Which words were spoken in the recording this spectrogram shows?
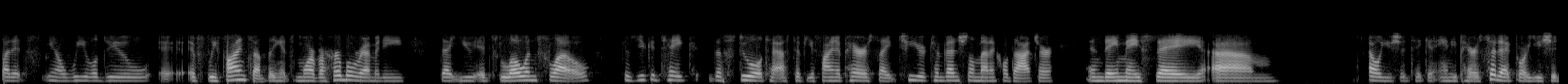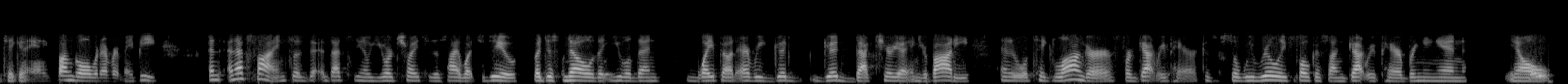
but it's you know we will do if we find something it's more of a herbal remedy that you it's low and slow because you could take the stool test if you find a parasite to your conventional medical doctor and they may say um, oh you should take an antiparasitic or you should take an antifungal whatever it may be and and that's fine. So th- that's you know your choice to decide what to do. But just know that you will then wipe out every good good bacteria in your body, and it will take longer for gut repair. Because so we really focus on gut repair, bringing in you know,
